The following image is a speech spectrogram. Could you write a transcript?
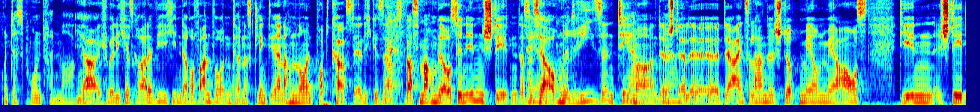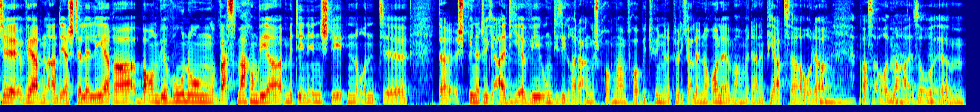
und das Wohnen von morgen? Ja, ich überlege jetzt gerade, wie ich Ihnen darauf antworten kann. Das klingt eher nach einem neuen Podcast, ehrlich gesagt. Was machen wir aus den Innenstädten? Das ja, ist ja, ja auch ein Riesenthema ja, an der Stelle. Äh, der Einzelhandel stirbt mehr und mehr aus. Die Innenstädte werden an der Stelle leerer. Bauen wir Wohnungen? Was machen wir mit den Innenstädten? Und äh, da spielen natürlich all die Erwägungen, die Sie gerade angesprochen haben, Frau Bethün, natürlich alle eine Rolle. Machen wir da eine Piazza oder mhm. was auch immer. Also mhm. ähm,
